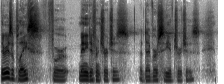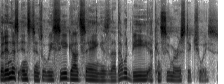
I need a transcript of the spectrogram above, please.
There is a place for many different churches, a diversity of churches. But in this instance, what we see God saying is that that would be a consumeristic choice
